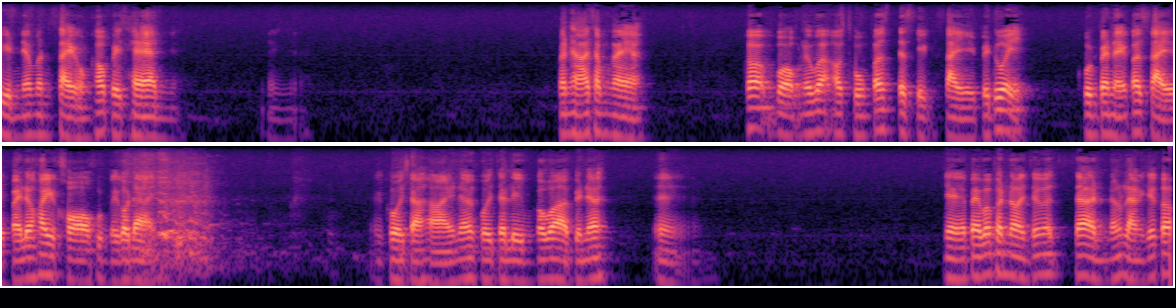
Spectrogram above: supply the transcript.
อื่นเนี่ยมันใส่ของเขาไปแทนเนี่ยปัญหาทำไงอะก็บอกเลยว่าเอาถุงพลาสติกใส่ไปด้วย คุณไปไหนก็ใส่ไปแล้วห้อยคอคุณไปก็ได้กจะหายนะกจะลืมก็ว่าไปนะเออเนี่ยไปว่าพนอนจะก็ถ้าหลังๆจะก็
